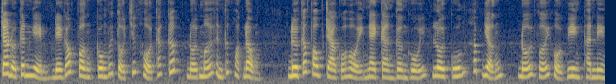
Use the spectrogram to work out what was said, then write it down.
trao đổi kinh nghiệm để góp phần cùng với tổ chức hội các cấp đổi mới hình thức hoạt động, đưa các phong trào của hội ngày càng gần gũi, lôi cuốn, hấp dẫn đối với hội viên thanh niên.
